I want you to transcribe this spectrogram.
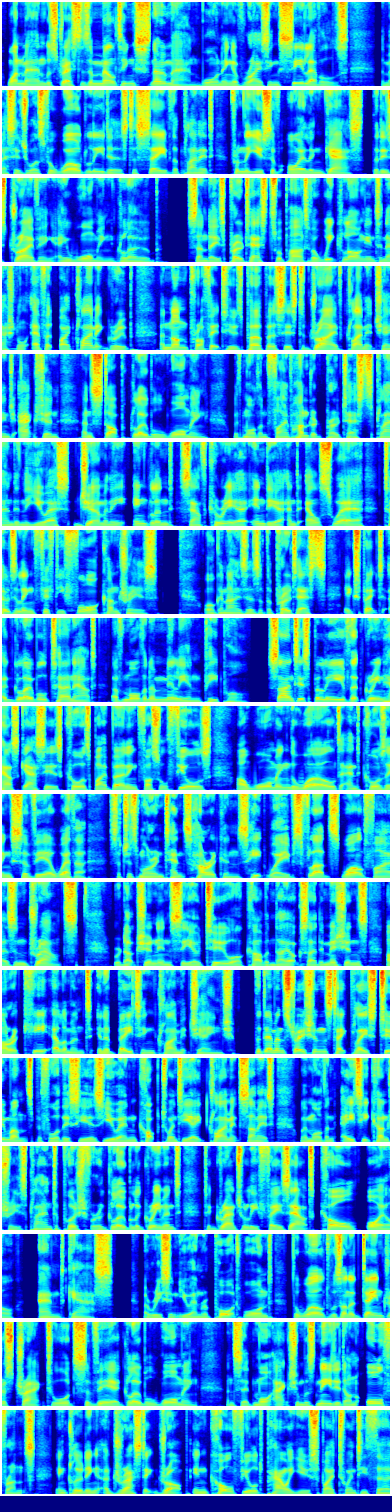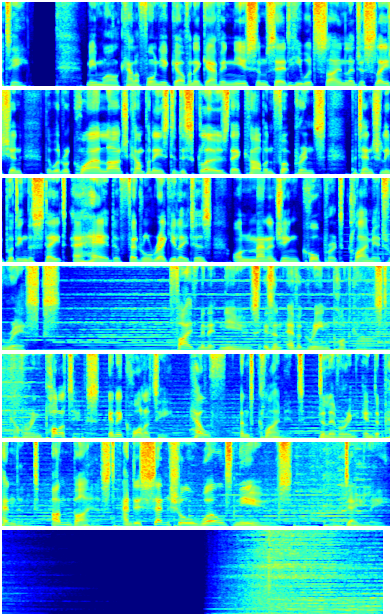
One man was dressed as a melting snowman, warning of rising sea levels. The message was for world leaders to save the planet from the use of oil and gas that is driving a warming globe. Sunday's protests were part of a week long international effort by Climate Group, a non profit whose purpose is to drive climate change action and stop global warming, with more than 500 protests planned in the US, Germany, England, South Korea, India, and elsewhere, totaling 54 countries. Organisers of the protests expect a global turnout of more than a million people. Scientists believe that greenhouse gases caused by burning fossil fuels are warming the world and causing severe weather, such as more intense hurricanes, heat waves, floods, wildfires, and droughts. Reduction in CO2 or carbon dioxide emissions are a key element in abating climate change. The demonstrations take place two months before this year's UN COP28 climate summit, where more than 80 countries plan to push for a global agreement to gradually phase out coal, oil, and gas. A recent UN report warned the world was on a dangerous track towards severe global warming and said more action was needed on all fronts, including a drastic drop in coal fueled power use by 2030. Meanwhile, California Governor Gavin Newsom said he would sign legislation that would require large companies to disclose their carbon footprints, potentially putting the state ahead of federal regulators on managing corporate climate risks. 5 Minute News is an evergreen podcast covering politics, inequality, health, and climate, delivering independent, unbiased, and essential world news daily.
